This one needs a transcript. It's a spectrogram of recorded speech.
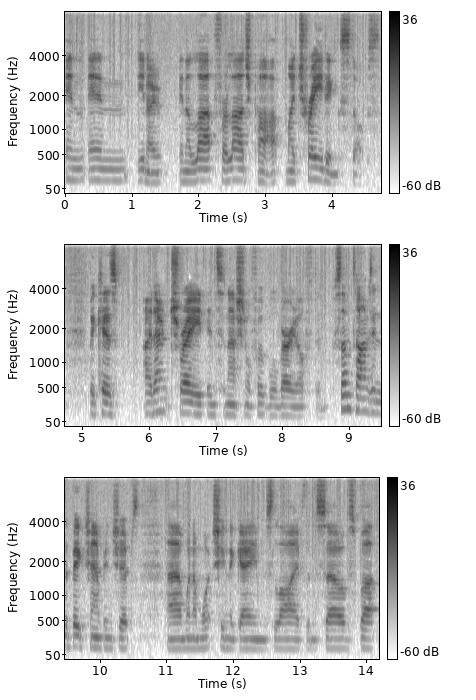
in in you know in a lot for a large part, my trading stops because I don't trade international football very often. Sometimes in the big championships, um, when I'm watching the games live themselves, but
